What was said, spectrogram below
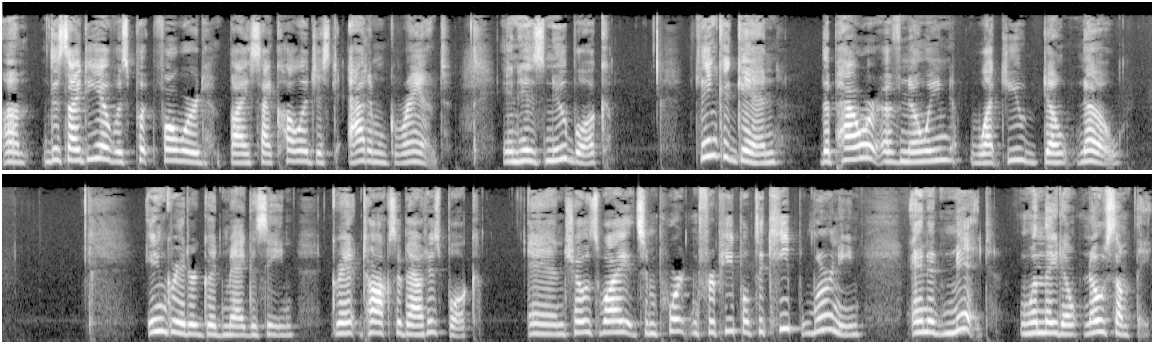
Um, this idea was put forward by psychologist Adam Grant in his new book, Think Again The Power of Knowing What You Don't Know. In Greater Good magazine, Grant talks about his book and shows why it's important for people to keep learning and admit when they don't know something.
